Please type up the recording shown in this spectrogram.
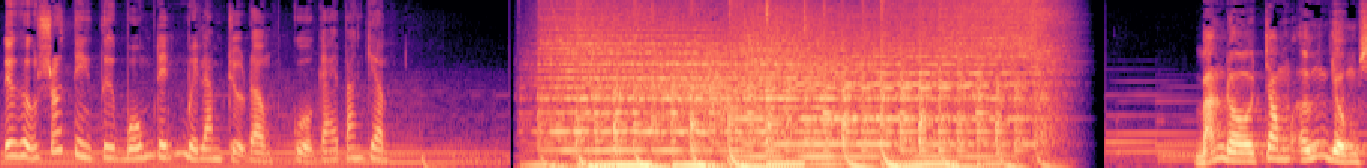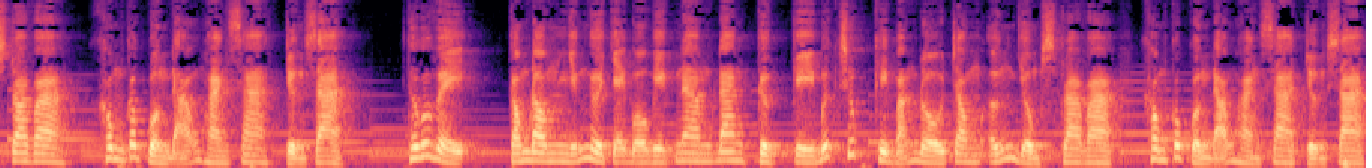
được hưởng số tiền từ 4 đến 15 triệu đồng của gái bán dâm. Bản đồ trong ứng dụng Strava không có quần đảo Hoàng Sa, Trường Sa. Thưa quý vị, cộng đồng những người chạy bộ Việt Nam đang cực kỳ bức xúc khi bản đồ trong ứng dụng Strava không có quần đảo Hoàng Sa, Trường Sa.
